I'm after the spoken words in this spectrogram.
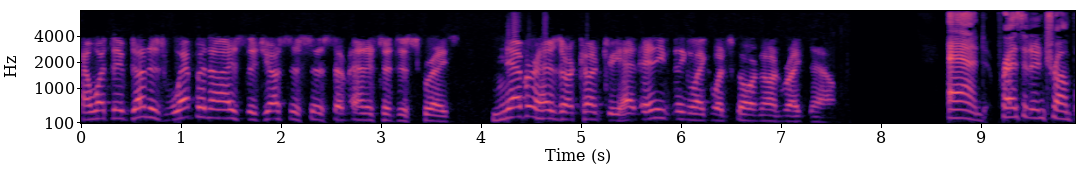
And what they've done is weaponize the justice system, and it's a disgrace. Never has our country had anything like what's going on right now. And President Trump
